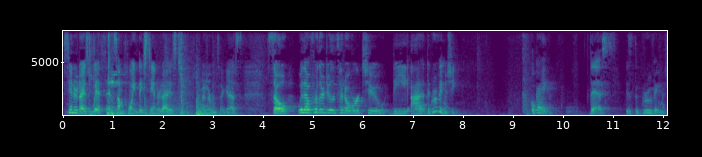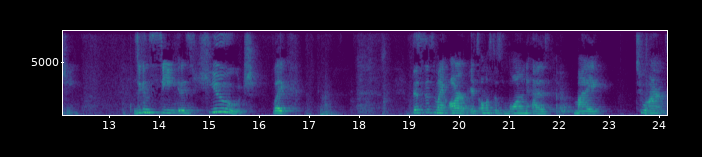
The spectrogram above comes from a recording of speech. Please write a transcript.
standardized width. At some point they standardized the measurements, I guess. So without further ado, let's head over to the, uh, the grooving machine. Okay, this is the grooving machine. As you can see, it is huge. Like, this is my arm. It's almost as long as my two arms.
